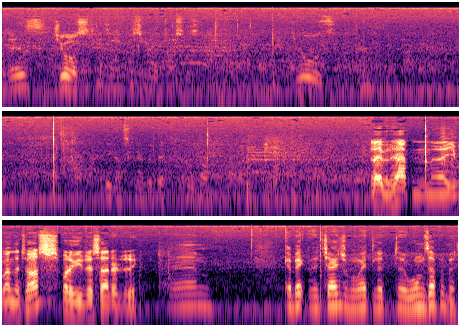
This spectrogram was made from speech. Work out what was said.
It is. Jules. Jules. You guys can have a bit. David Houghton, uh, you won the toss. What have you decided to do? Um, go back to the change room and wait till it uh, warms up a bit.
